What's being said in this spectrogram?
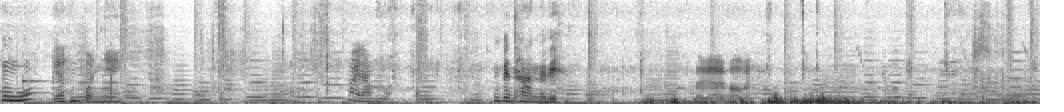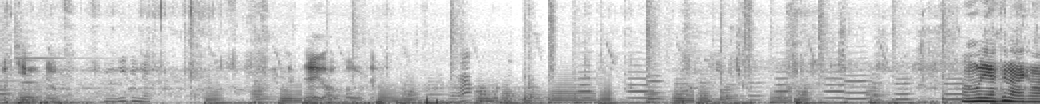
หมูเดี๋ยวขึ้นก่อนไง ไม่รับหรอมันเป็นทานนะดิได้ไหมเขาไหมไม่พูดเป็นนี่ก็ชิงเดี๋ยวนี่ที่ไหนเอ้ยเขาเขาฮะเอามือเลี้ยงขึ้นหน่อยใช่ไหม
